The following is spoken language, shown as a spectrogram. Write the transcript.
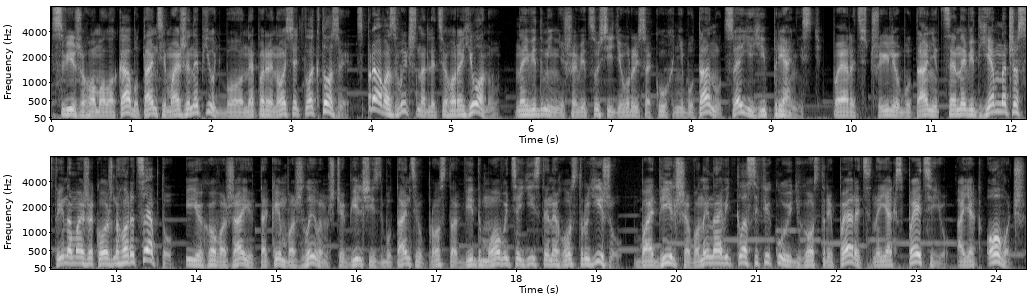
Свіжого молока бутанці майже не п'ють, бо не переносять лактози. Справа звична для цього регіону. Найвідмінніше від сусідів риса кухні Бутану це її пряність. Перець чилі у Бутані це невід'ємна частина майже кожного рецепту, і його вважають таким важливим, що більшість бутанців просто відмовиться їсти негостру їжу. Ба більше вони навіть класифікують гострий перець не як спецію, а як овоч.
